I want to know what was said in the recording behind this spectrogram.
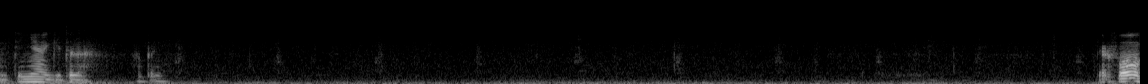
intinya gitulah. Apa nih careful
